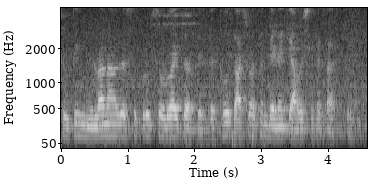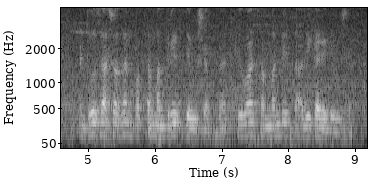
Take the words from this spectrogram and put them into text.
शेवटी मुलांना जर सुखरूप सोडवायचं असेल तर ठोस आश्वासन देण्याची आवश्यकता असते. आणि ठोस आश्वासन फक्त मंत्रीच देऊ शकतात किंवा संबंधित अधिकारी देऊ शकतात.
